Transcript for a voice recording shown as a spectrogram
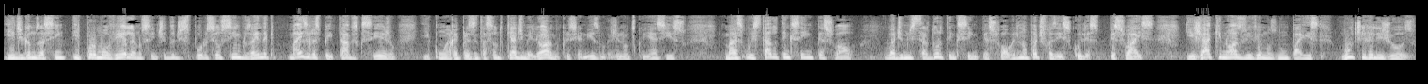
e, digamos assim, e promovê-la no sentido de expor os seus símbolos, ainda que mais respeitáveis que sejam e com a representação do que há de melhor no cristianismo, que a gente não desconhece isso. Mas o Estado tem que ser impessoal. O administrador tem que ser impessoal, ele não pode fazer escolhas pessoais. E já que nós vivemos num país multirreligioso,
